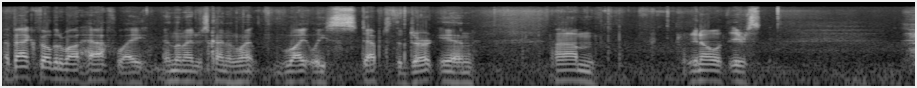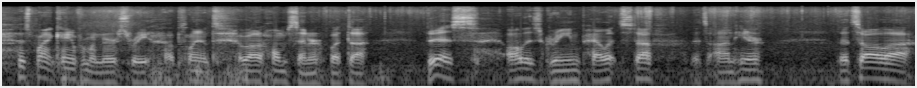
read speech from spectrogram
I backfilled it about halfway and then I just kind of lightly stepped the dirt in. Um, you know, there's this plant came from a nursery, a plant, well, a home center, but uh, this, all this green pellet stuff that's on here, that's all uh,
